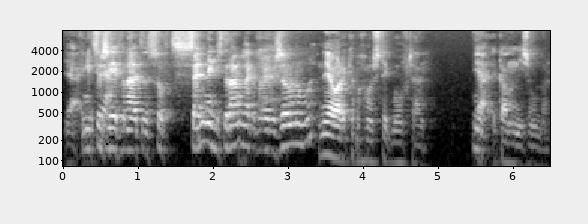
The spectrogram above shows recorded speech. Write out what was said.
ja Niet zozeer Ja. vanuit een soort zendingsdrang, laat ik het maar even zo noemen. nee hoor, ik heb er gewoon stikbehoefte aan. Ja, Ja. ik kan er niet zonder.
